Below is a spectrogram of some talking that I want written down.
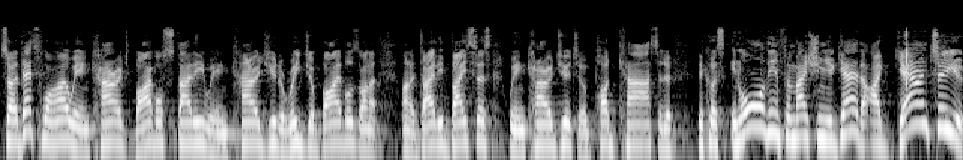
So that's why we encourage Bible study. We encourage you to read your Bibles on a, on a daily basis. We encourage you to podcast because in all the information you gather, I guarantee you,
